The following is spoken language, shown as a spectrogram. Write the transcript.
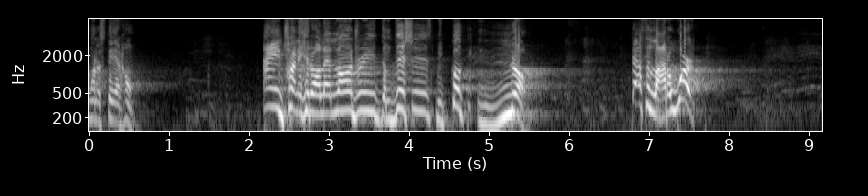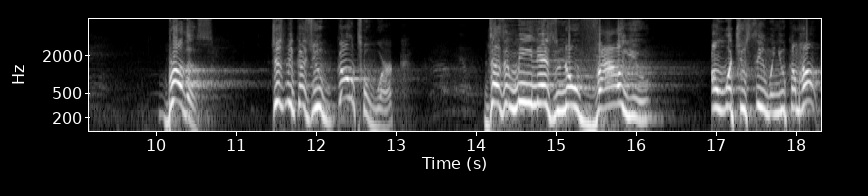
want to stay at home. I ain't trying to hit all that laundry, them dishes, be cooking. No. That's a lot of work. Brothers, just because you go to work doesn't mean there's no value on what you see when you come home.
